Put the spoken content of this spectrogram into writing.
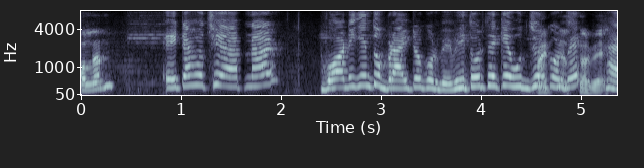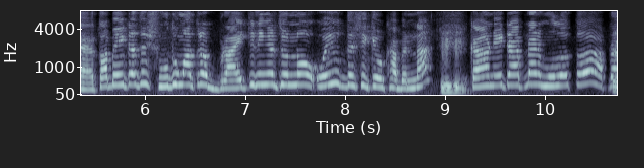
বললেন? এটা হচ্ছে আপনার বডি কিন্তু ব্রাইটও করবে ভিতর থেকে উজ্জ্বল করবে। হ্যাঁ তবে এটা যে শুধুমাত্র ব্রাইটেনিং এর জন্য ওই উদ্দেশ্যে কেউ খাবেন না। কারণ এটা আপনার মূলত আপনার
